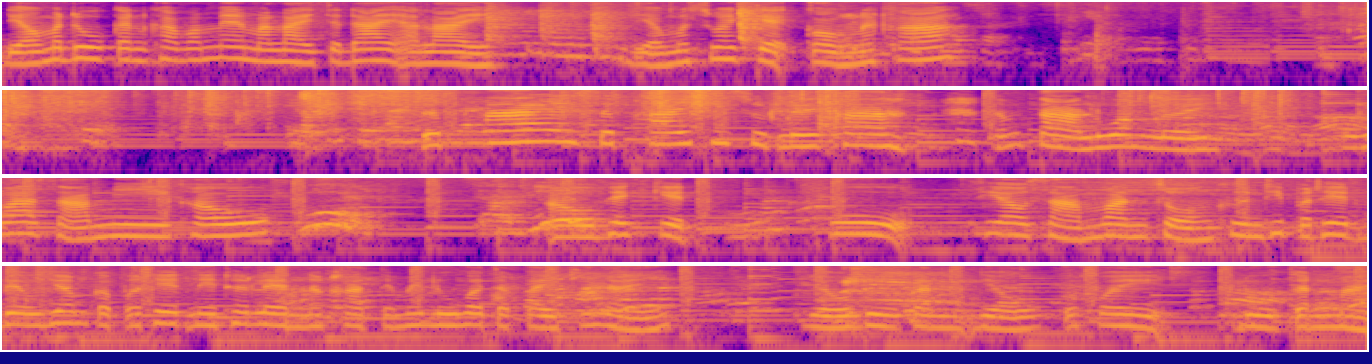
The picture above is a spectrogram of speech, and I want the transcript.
เดี๋ยวมาดูกันค่ะว่าแม่มาลัยจะได้อะไร เดี๋ยวมาช่วยแกะกล่องนะคะเซอร์ไพรส์เซอร์ไพรส์ที่สุดเลยค่ะ น้ำตาร่วงเลย เพราะว่าสามีเขาเอาแพ็กเกจคู่ เที่ยว 3 วัน 2 คืนที่ประเทศเบลเยียมกับประเทศเนเธอร์แลนด์นะคะ แต่ไม่รู้ว่าจะไปที่ไหน เดี๋ยวดูกันเดี๋ยวก็ค่อยดูกันใหม่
